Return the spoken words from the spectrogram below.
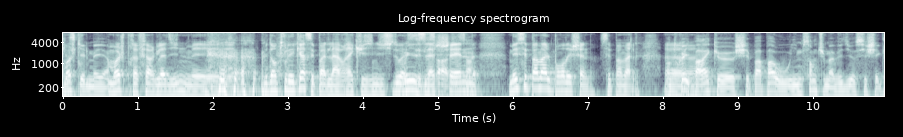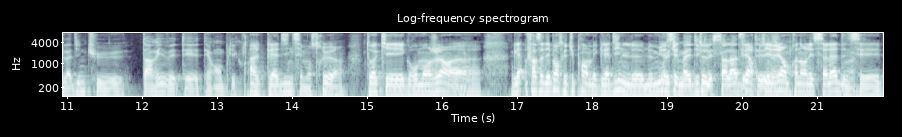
Moi, Qu'est-ce qui est le meilleur? Moi, je préfère Gladine, mais, mais dans tous les cas, c'est pas de la vraie cuisine du Sud-Ouest, Oui, c'est de la ça, chaîne. Mais c'est pas mal pour des chaînes, c'est pas mal. En tout cas, il Euh, paraît que chez Papa, ou il me semble tu m'avais dit aussi chez Gladine, tu t'arrives et t'es t'es rempli. Quoi. Ah, Gladine, c'est monstrueux. hein. Toi qui es gros mangeur, euh, Gla- enfin, ça dépend ce que tu prends, mais Gladine, le, le mieux, oui, c'est tu m'avais dit de que les salades faire étaient. piéger euh, en prenant les salades. ouais. C'est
